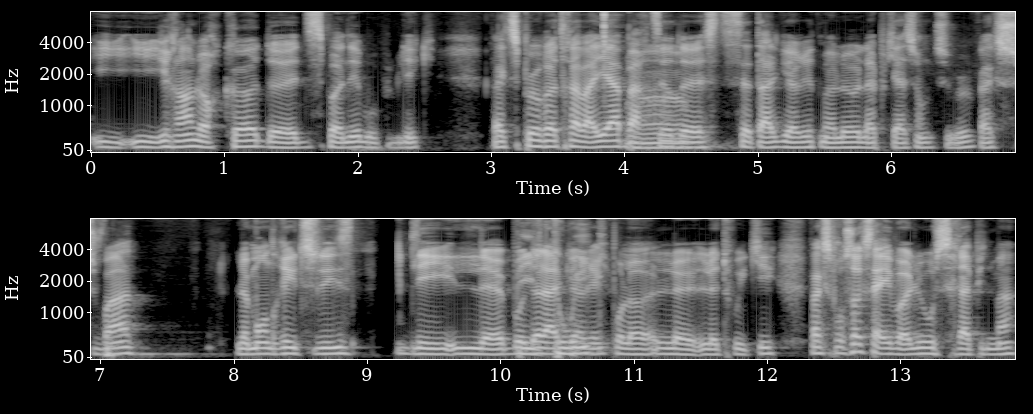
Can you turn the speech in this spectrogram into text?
ils, ils rendent leur code euh, disponible au public. Fait que tu peux retravailler à partir Ah. de cet algorithme-là, l'application que tu veux. Fait que souvent, le monde réutilise les- le bout Puis de l'algorithme pour le, le, le tweaker. Fait que c'est pour ça que ça évolue aussi rapidement.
